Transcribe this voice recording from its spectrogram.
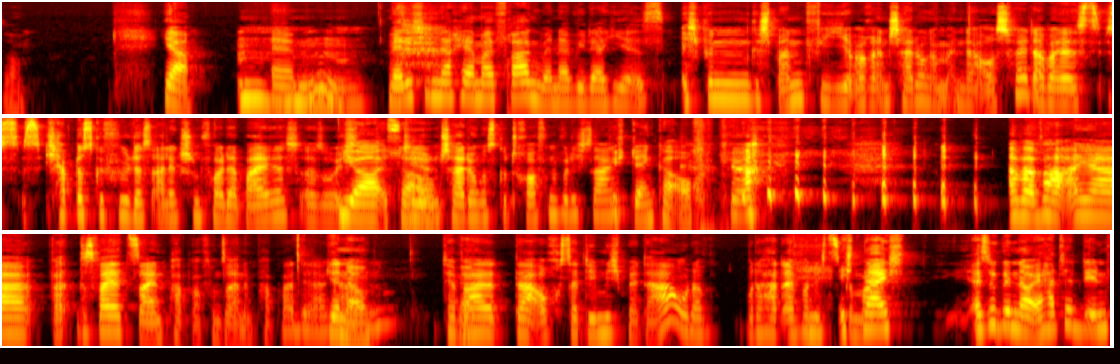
So. Ja, ähm, Mhm. werde ich ihn nachher mal fragen, wenn er wieder hier ist. Ich bin gespannt, wie eure Entscheidung am Ende ausfällt, aber es es es ich habe das Gefühl, dass Alex schon voll dabei ist. Also, ich Ja, ist die auch. Entscheidung ist getroffen, würde ich sagen. Ich denke auch. Ja. Aber war er wa das war jetzt sein Papa von seinem Papa, der Genau. Garten? Der Ja. war da auch seitdem nicht mehr da oder oder hat einfach nichts Ich gemacht? na, ich also genau, er hatte den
